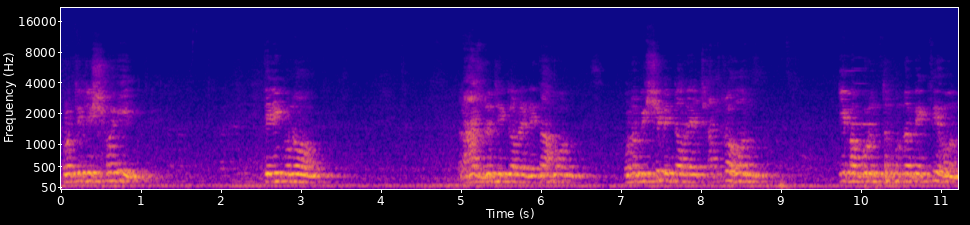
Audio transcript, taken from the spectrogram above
প্রতিটি শহীদ, তিনি কোনো রাজনৈতিক দলের নেতা হন, কোনো বিশ্ববিদ্যালয়ের ছাত্র হন কিংবা গুরুত্বপূর্ণ ব্যক্তি হন,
